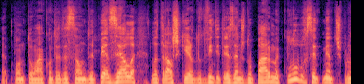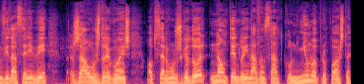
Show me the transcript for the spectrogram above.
apontam à contratação de Pezela, lateral esquerdo de 23 23 anos do Parma, clube recentemente despromovido à Série B. Para já os Dragões observam o jogador, não tendo ainda avançado com nenhuma proposta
